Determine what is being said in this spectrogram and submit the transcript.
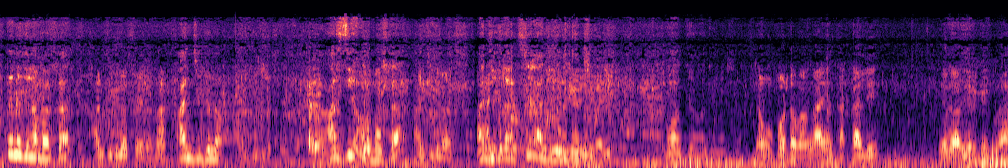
எத்தனை கிலோ மாஸ்டர் அஞ்சு கிலோ செய்யறேன்னா அஞ்சு கிலோ. அஞ்சு கிலோ செய்யறேன். அரிசி எவ்வளோ மாஸ்டர் அஞ்சு கிலோ அரிசி. அஞ்சு கிலோ அரிசி அஞ்சு கிலோ கறி. ஓகே ஓகே மாஸ்டர் நம்ம போட்ட வெங்காயம் தக்காளி ஏதாவது இருக்குங்களா?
